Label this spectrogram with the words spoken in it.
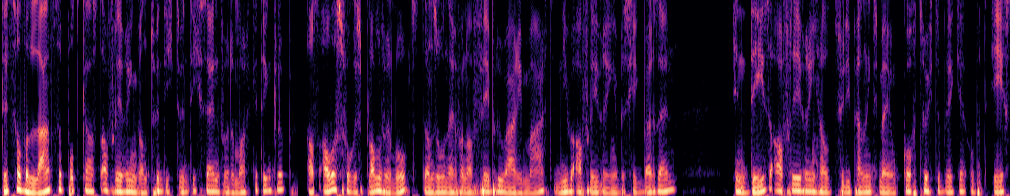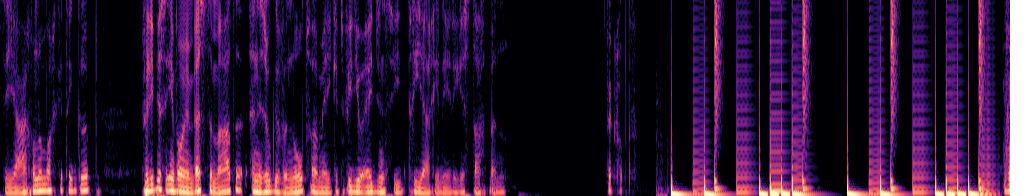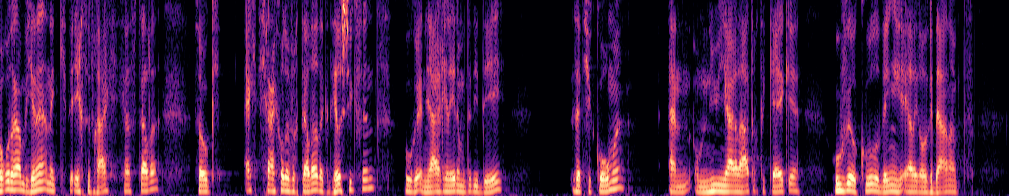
Dit zal de laatste podcastaflevering van 2020 zijn voor de Marketingclub. Als alles volgens plan verloopt, dan zullen er vanaf februari, maart nieuwe afleveringen beschikbaar zijn. In deze aflevering helpt Filip Hennings mij om kort terug te blikken op het eerste jaar van de Marketingclub. Filip is een van mijn beste maten en is ook de vernoot waarmee ik het video agency drie jaar geleden gestart ben. Dat klopt. Voor we eraan beginnen en ik de eerste vraag ga stellen, zou ik echt graag willen vertellen dat ik het heel chic vind hoe je een jaar geleden met dit idee bent gekomen en om nu een jaar later te kijken hoeveel coole dingen je eigenlijk al gedaan hebt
